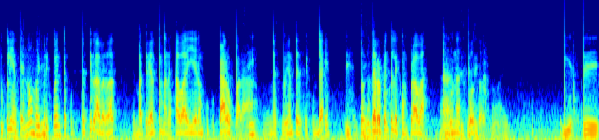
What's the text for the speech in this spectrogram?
su cliente, no muy frecuente, pues, pues la verdad, el material que manejaba ahí era un poco caro para un estudiante de secundaria, entonces de repente le compraba ah, algunas cosas, ¿no? Ahí. Y este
